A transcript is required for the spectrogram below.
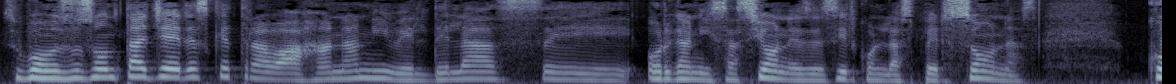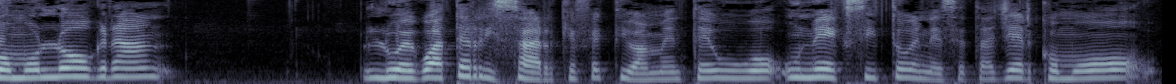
Supongo que esos son talleres que trabajan a nivel de las eh, organizaciones, es decir, con las personas. ¿Cómo logran luego aterrizar que efectivamente hubo un éxito en ese taller, como,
